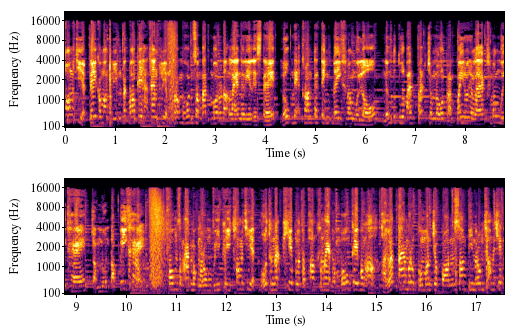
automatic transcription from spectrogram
ធម្មជាតិទេក៏មកព្រៀងដឹកដល់គេហដ្ឋានព្រៀងក្រុមហ៊ុនសម្បត្តិមរតក Land Real Estate លោកអ្នកគ្រាន់តែទិញដីក្នុង1ឡូនិងទទួលបានប្រាក់ចំណូល800ដុល្លារក្នុងមួយខែចំនួន12ខែហ្វូមសម្អាតមុខមរំ VP ធម្មជាតិមោទនភាពផលិតផលខ្មែរដំបូងគេបង្អស់ផលិតតាមរូបមន្តជប៉ុនសំពីមរំធម្មជាតិ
